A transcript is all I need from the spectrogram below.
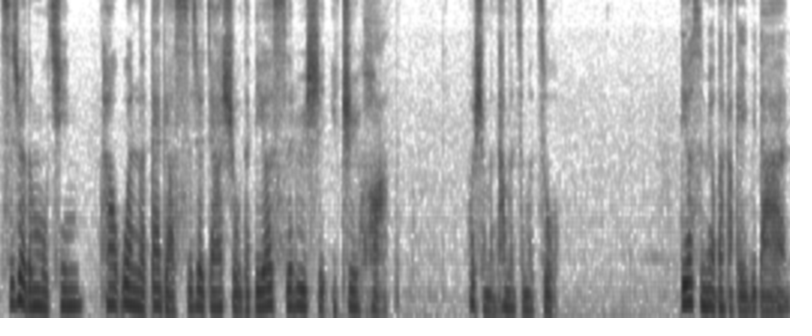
死者的母亲。他问了代表死者家属的迪尔斯律师一句话：“为什么他们这么做？”迪尔斯没有办法给予答案。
